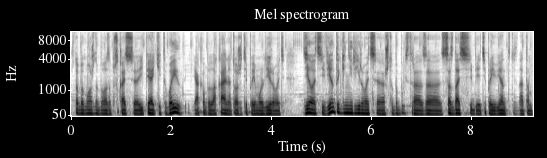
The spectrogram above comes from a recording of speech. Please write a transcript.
чтобы можно было запускать API Gateway, якобы локально тоже типа эмулировать, делать ивенты генерировать, э, чтобы быстро за, создать себе типа ивент, не знаю, там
